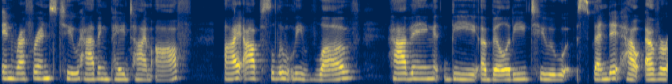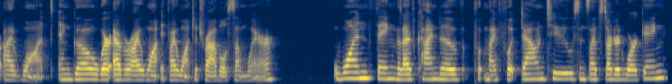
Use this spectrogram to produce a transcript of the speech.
In reference to having paid time off, I absolutely love having the ability to spend it however I want and go wherever I want if I want to travel somewhere. One thing that I've kind of put my foot down to since I've started working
